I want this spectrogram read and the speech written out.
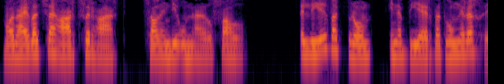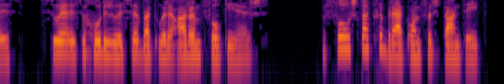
maar hij wat zijn hart verhard, zal in die onheil val. Een leeuw wat brom, en een beer wat hongerig is, so is een godeloze wat oor een arm volk heers. Een volks wat gebrek aan verstand het,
